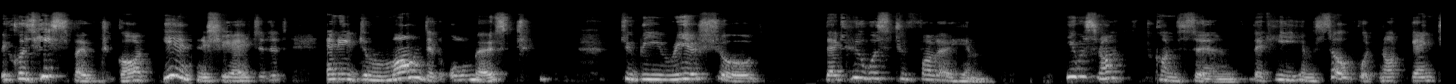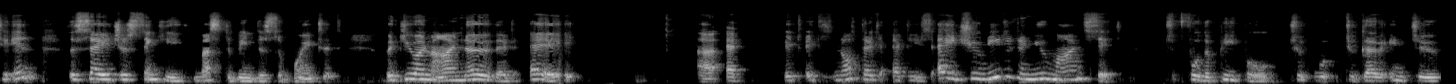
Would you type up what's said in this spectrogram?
Because he spoke to God, he initiated it, and he demanded almost to be reassured that who was to follow him. He was not concerned that he himself would not gain to in. The sages think he must have been disappointed, but you and I know that A, uh, at, it, it's not that at his age, you needed a new mindset to, for the people to, to go into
